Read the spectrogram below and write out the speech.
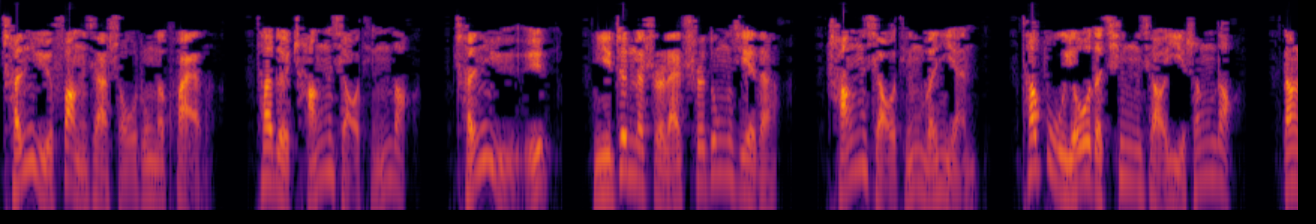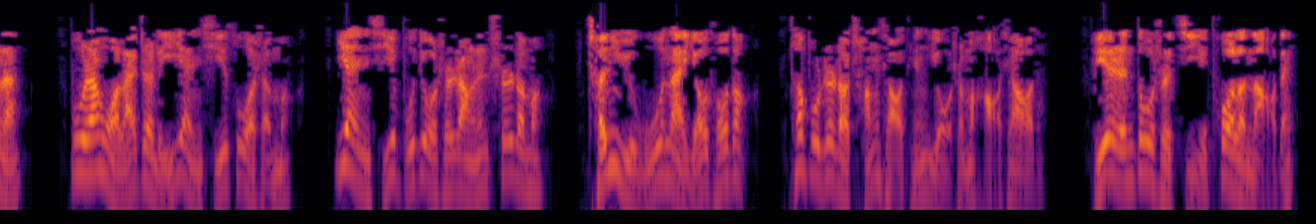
陈宇放下手中的筷子，他对常小婷道：“陈宇，你真的是来吃东西的？”常小婷闻言，他不由得轻笑一声道：“当然，不然我来这里宴席做什么？宴席不就是让人吃的吗？”陈宇无奈摇头道：“他不知道常小婷有什么好笑的，别人都是挤破了脑袋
